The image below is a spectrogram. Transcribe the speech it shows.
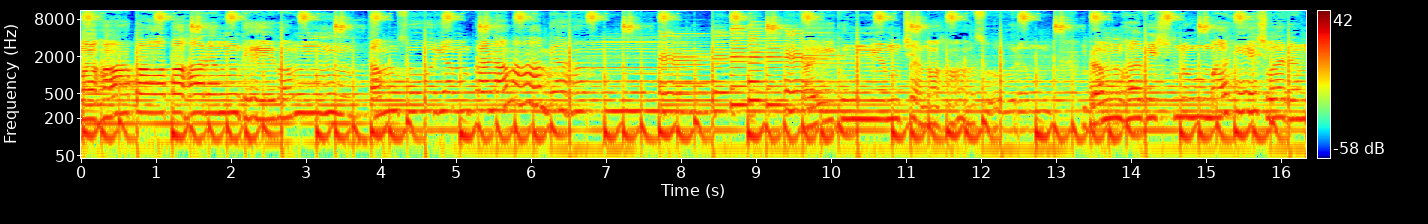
महापापहरं देवं तं सूर्यं प्रणमाम्यहम् त्रैगुण्यं च महासूरं ब्रह्म विष्णु महेश्वरं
